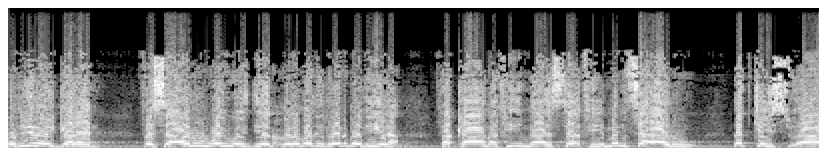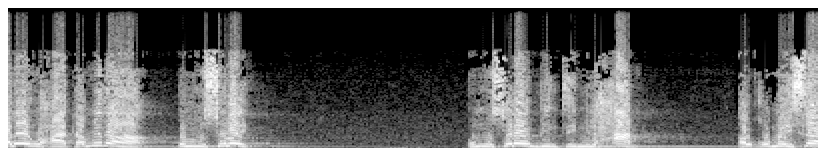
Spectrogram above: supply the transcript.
madiinay galeen fasa'aluu way weydiiyeen culammadii reer madiina fakaana fii man sa'aluu dadkay su'aaleen waxaa ka mid ahaa umu sulaym umu sulaym binti milxaan alqumaysa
